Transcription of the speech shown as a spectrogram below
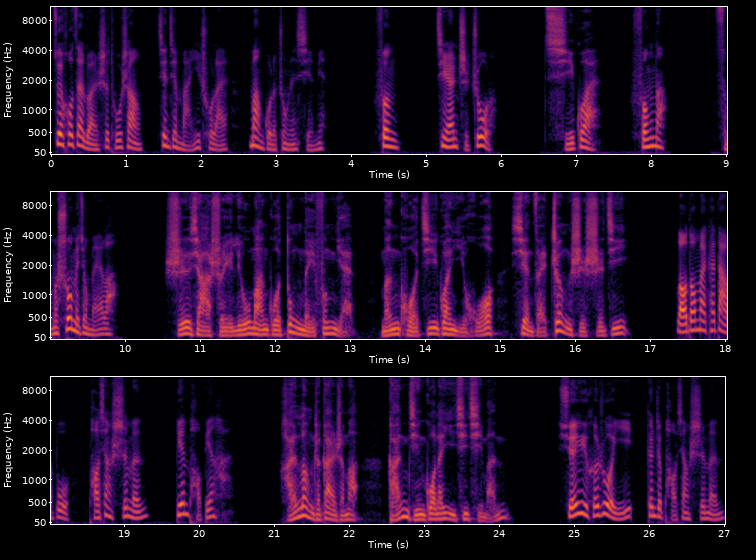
最后在卵石图上渐渐满溢出来，漫过了众人鞋面。风竟然止住了，奇怪，风呢？怎么说没就没了？石下水流漫过洞内风眼，门廓机关已活，现在正是时机。老道迈开大步跑向石门，边跑边喊：“还愣着干什么？赶紧过来，一起启门！”玄玉和若仪跟着跑向石门，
